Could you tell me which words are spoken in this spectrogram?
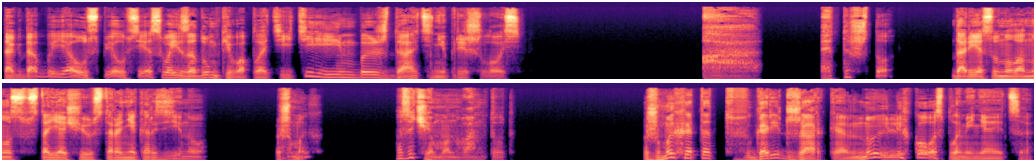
Тогда бы я успел все свои задумки воплотить, и им бы ждать не пришлось. «А это что?» Дарья сунула нос в стоящую в стороне корзину. «Жмых? А зачем он вам тут?» Жмых этот горит жарко, ну и легко воспламеняется.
